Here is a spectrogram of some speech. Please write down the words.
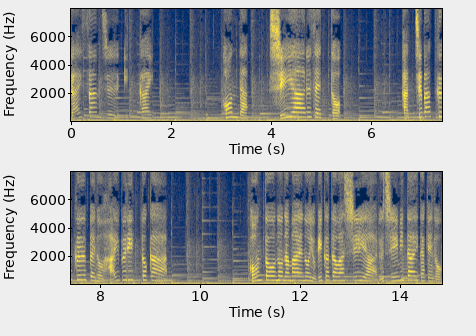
第31回ホンダ CRZ ハッチバッククーペのハイブリッドカー。本当の名前の呼び方は CRG みたいだけど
